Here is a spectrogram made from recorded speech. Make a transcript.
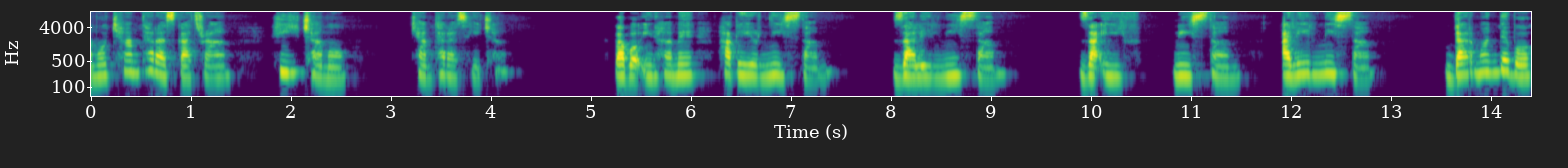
و کمتر از قطره هیچم و کمتر از هیچم. و با این همه حقیر نیستم زلیل نیستم ضعیف نیستم علیل نیستم. درمانده و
